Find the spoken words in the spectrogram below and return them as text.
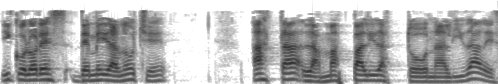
y colores de medianoche hasta las más pálidas tonalidades,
